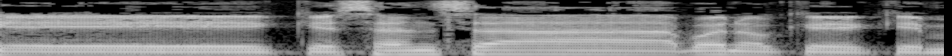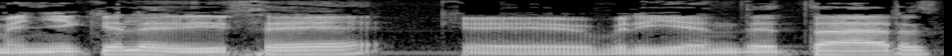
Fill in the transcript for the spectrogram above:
Que, Sansa, bueno, que, que Meñique le dice que Brienne de Tart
